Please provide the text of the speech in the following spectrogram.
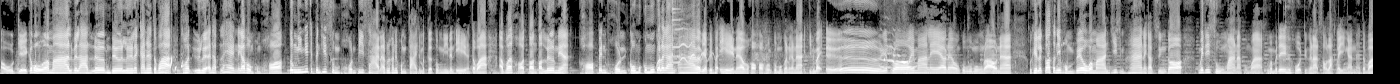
โอเคครับผมเอามาเวลาเริ่มเดินเลยแล้วกันนะ แต่ว่าก่อนอื่นเลยอันดับแรกนะครับผมผมขอ ตรงนี้เนี่ยจะเป็นที่สุ่มผลปีศาจนะครับทุกครั้งที่ผมตายจะมาเกิดตรงนี้นั่นเองนะแต่ว่าเอาว่าขอตอนตอนเริ่มเนี่ย ขอเป็นผลโกมุกโกมุกก่อนแล้วกันอ่าแบบอยากเป็นพระเอกนะครับผมขอขอผลโกมุกก่อนแล้วกันนะกินไปเออ เรียบร้อยมาแล้วนะครับผมโกมุกโกมุกของเรานะฮะโอเคแล้วก็ตอนนี้ผมเวลประมาณ 25 นะครับ ซึ่งก็ไม่ได้สูงมากนะ ผมว่าคือมันไม่ได้โหดถึงขนาดเสาหลักอะไรอย่างนั้นนะแต่ว่า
